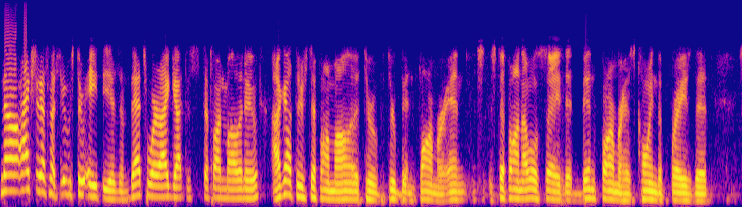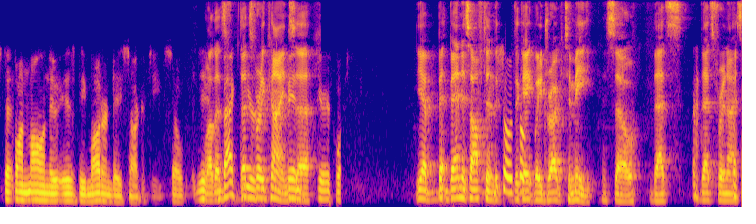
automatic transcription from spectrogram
No, actually, that's not true. It was through atheism. That's where I got to Stefan Molyneux. I got through Stefan Molyneux through through Ben Farmer, and Stefan, I will say that Ben Farmer has coined the phrase that Stefan Molyneux is the modern day Socrates. So Well, that's back that's your- very kind. Ben, Uh, your question. yeah, Ben Ben is often the, So- the so- gateway drug to me, so that's that's very nice.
